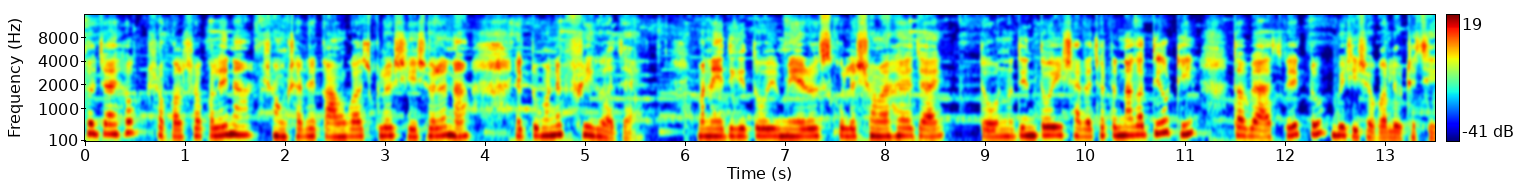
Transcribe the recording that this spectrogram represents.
তো যাই হোক, সকাল সকালে না, সংসারের কাম কাজগুলো শেষ হলে না, একটু মানে ফ্রি হওয়া যায়। মানে এদিকে তো ওই মেয়েরও স্কুলের সময় হয়ে যায়। তো অন্যদিন তো ওই সাড়ে ছটা নাগাদই উঠি, তবে আজকে একটু বেশি সকালে উঠেছি।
